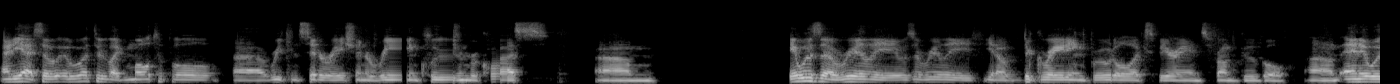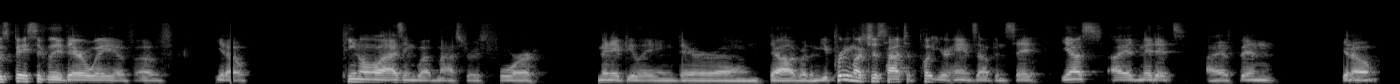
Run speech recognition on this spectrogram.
and yeah, so it went through like multiple uh, reconsideration or re-inclusion requests. Um, it was a really it was a really you know degrading brutal experience from google. Um, and it was basically their way of of you know penalizing webmasters for manipulating their um, their algorithm. You pretty much just had to put your hands up and say yes i admit it. I have been you know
